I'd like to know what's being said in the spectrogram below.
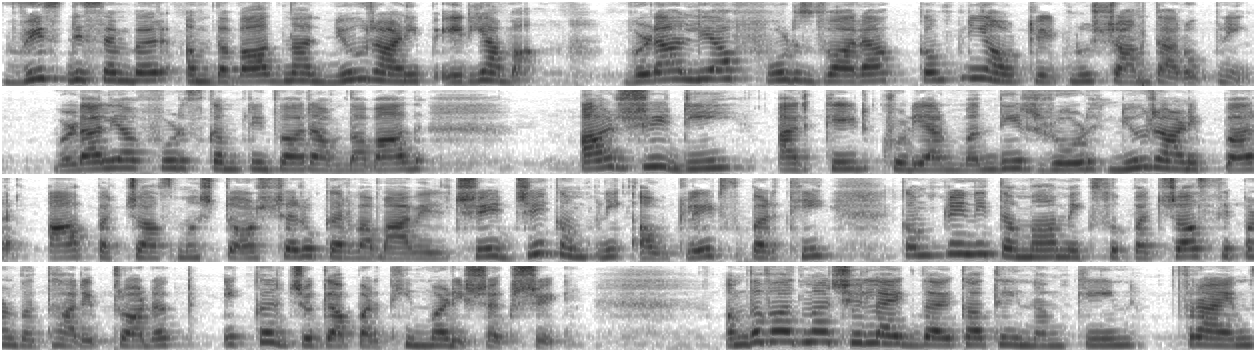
વીસ ડિસેમ્બર અમદાવાદના ન્યૂ રાણીપ એરિયામાં વડાલિયા ફૂડ્સ દ્વારા કંપની આઉટલેટનું શાનદાર ઓપનિંગ. વડાલિયા ફૂડ્સ કંપની દ્વારા અમદાવાદ આરજીડી આર્કેડ ખોડિયાર મંદિર રોડ ન્યૂ રાણીપ પર આ પચાસમો સ્ટોર શરૂ કરવામાં આવેલ છે, જે કંપની આઉટલેટ્સ પરથી કંપનીની તમામ એકસો પચાસથી પણ વધારે પ્રોડક્ટ એક જ જગ્યા પરથી મળી શકશે. અમદાવાદમાં છેલ્લા એક દાયકાથી નમકીન, ફ્રાઇમ્સ,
